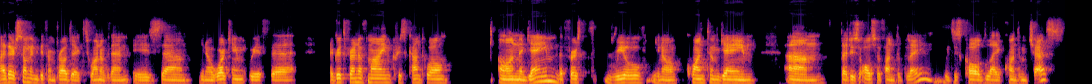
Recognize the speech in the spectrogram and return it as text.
uh, there's so many different projects. One of them is, um, you know, working with uh, a good friend of mine, Chris Cantwell, on a game, the first real, you know, quantum game um, that is also fun to play, which is called like Quantum Chess.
